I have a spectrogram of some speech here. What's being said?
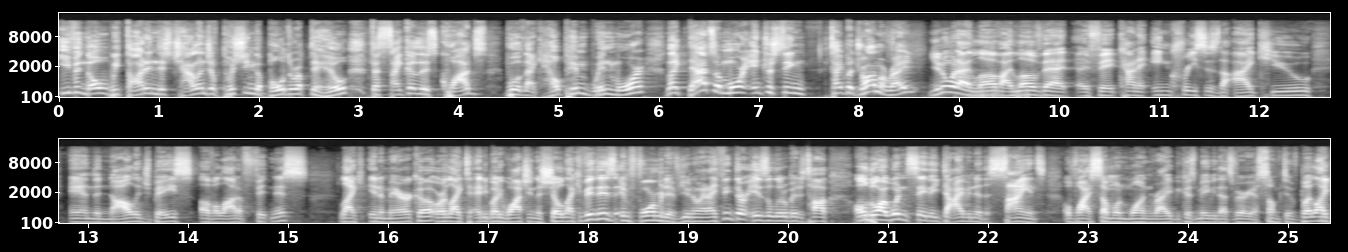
Even though we thought in this challenge of pushing the boulder up the hill, the cyclist quads will like help him win more. Like that's a more interesting type of drama, right? You know what I love? I love that if it kind of increases the IQ and the knowledge base of a lot of fitness, like in America, or like to anybody watching the show, like if it is informative, you know, and I think there is a little bit of talk, although I wouldn't say they dive into the science of why someone won, right? Because maybe that's very assumptive. But like,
